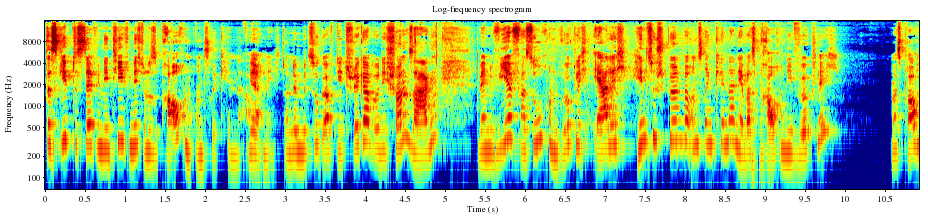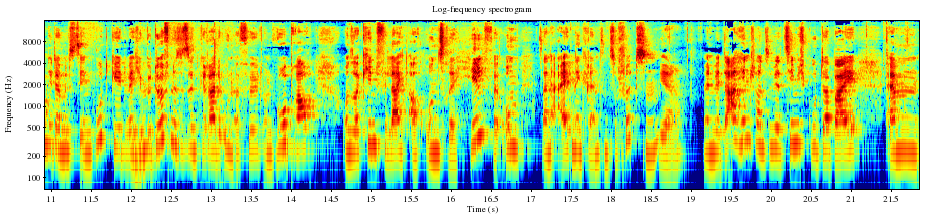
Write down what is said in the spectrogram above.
das gibt es definitiv nicht und das brauchen unsere Kinder auch ja. nicht. Und in Bezug auf die Trigger würde ich schon sagen, wenn wir versuchen, wirklich ehrlich hinzuspüren bei unseren Kindern, ja, was brauchen die wirklich? Was brauchen die, damit es denen gut geht? Welche mhm. Bedürfnisse sind gerade unerfüllt? Und wo braucht unser Kind vielleicht auch unsere Hilfe, um seine eigenen Grenzen zu schützen? Ja. Wenn wir da hinschauen, sind wir ziemlich gut dabei, ähm,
